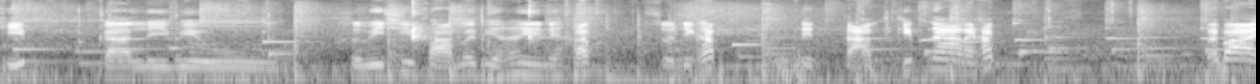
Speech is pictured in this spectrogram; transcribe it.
คลิปการรีวิวสวิชชี่ฟาร์มไม่เพียงเท่านี้นะครับ สวัสดีครับ ติดตามคลิปหน้านะครับ บ๊ายบาย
